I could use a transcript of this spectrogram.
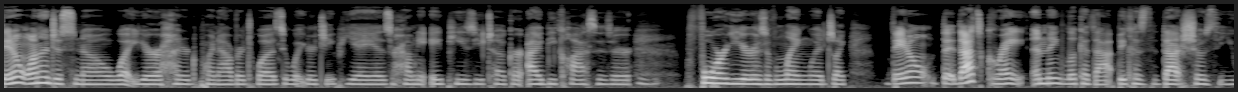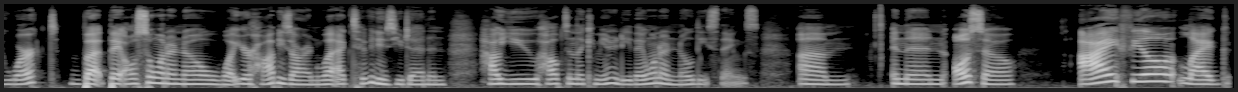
they don't want to just know what your 100 point average was or what your GPA is or how many APs you took or IB classes or Mhm. 4 years of language like they don't th- that's great and they look at that because that shows that you worked but they also want to know what your hobbies are and what activities you did and how you helped in the community they want to know these things um and then also I feel like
